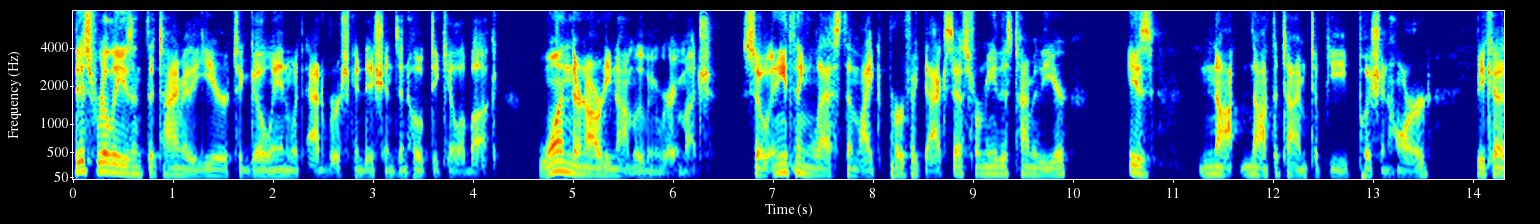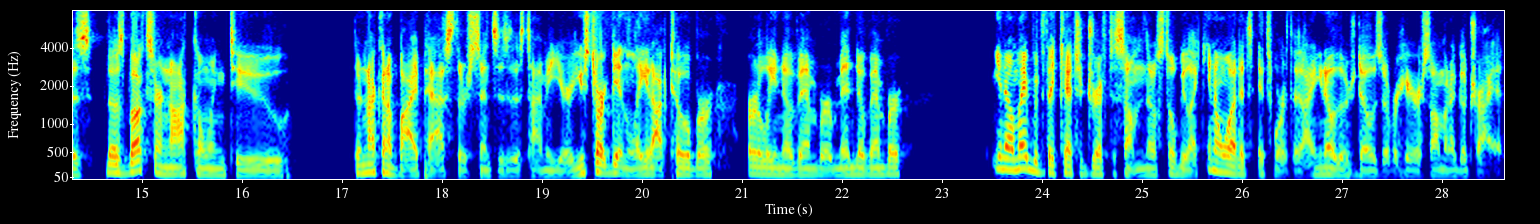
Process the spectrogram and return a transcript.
this really isn't the time of the year to go in with adverse conditions and hope to kill a buck. One, they're already not moving very much. So anything less than like perfect access for me this time of the year is not not the time to be pushing hard because those bucks are not going to they're not going to bypass their senses this time of year. You start getting late October, early November, mid November, you know, maybe if they catch a drift of something, they'll still be like, you know what, it's it's worth it. I know there's does over here, so I'm gonna go try it.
